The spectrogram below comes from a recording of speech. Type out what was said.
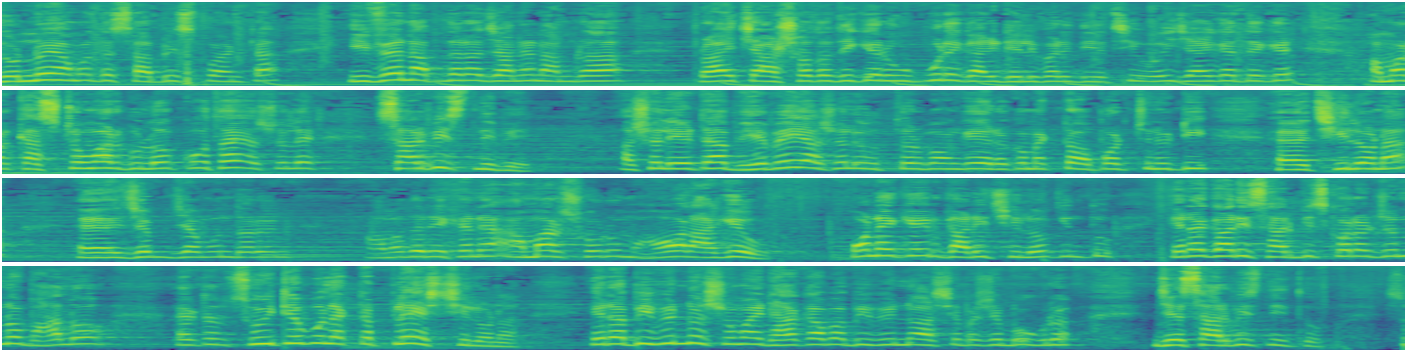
জন্যই আমাদের সার্ভিস পয়েন্টটা ইভেন আপনারা জানেন, আমরা প্রায় চার শতাধিকের উপরে গাড়ি ডেলিভারি দিয়েছি। ওই জায়গা থেকে আমার কাস্টমারগুলো কোথায় আসলে সার্ভিস নেবে? আসলে এটা ভেবেই আসলে উত্তরবঙ্গে এরকম একটা অপরচুনিটি ছিল না। যেমন ধরেন, আমাদের এখানে আমার শোরুম হওয়ার আগেও অনেকের গাড়ি ছিল, কিন্তু এরা গাড়ি সার্ভিস করার জন্য ভালো একটা সুইটেবল একটা প্লেস ছিল না। এরা বিভিন্ন সময় ঢাকা বা বিভিন্ন আশেপাশে বগুড়া যে সার্ভিস নিত। সো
